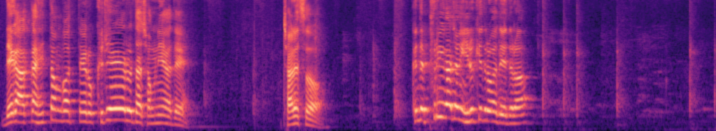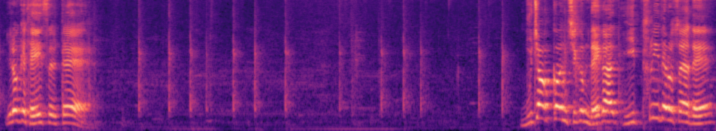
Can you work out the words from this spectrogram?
내가 아까 했던 것대로 그대로 다 정리해야 돼. 잘했어. 근데 풀이 과정이 이렇게 들어가야 돼, 얘들아. 이렇게 돼 있을 때 무조건 지금 내가 이 풀이대로 써야 돼.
